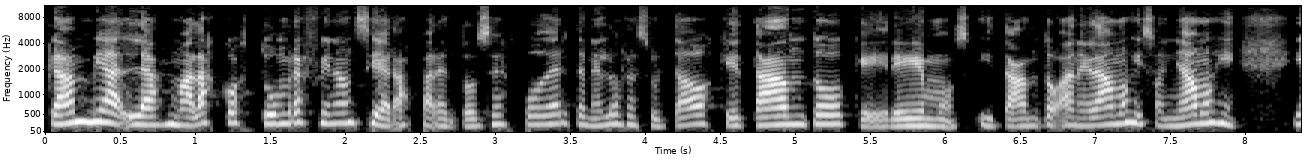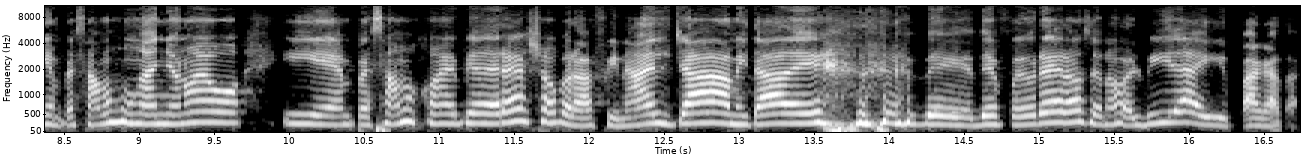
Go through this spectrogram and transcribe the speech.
cambia las malas costumbres financieras para entonces poder tener los resultados que tanto queremos y tanto anhelamos y soñamos y, empezamos un año nuevo y empezamos con el pie derecho, pero al final ya a mitad de, febrero se nos olvida y págata.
